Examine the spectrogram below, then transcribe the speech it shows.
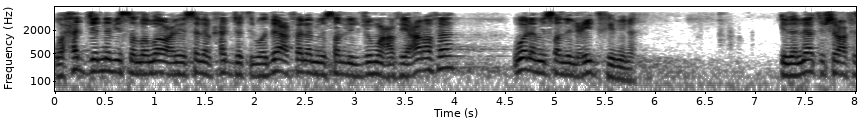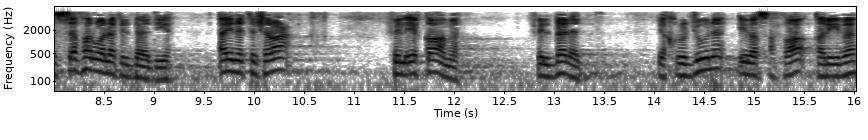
وحج النبي صلى الله عليه وسلم حجة الوداع فلم يصلي الجمعة في عرفة ولم يصلي العيد في منى. إذا لا تشرع في السفر ولا في البادية. أين تشرع؟ في الإقامة في البلد. يخرجون إلى صحراء قريبة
